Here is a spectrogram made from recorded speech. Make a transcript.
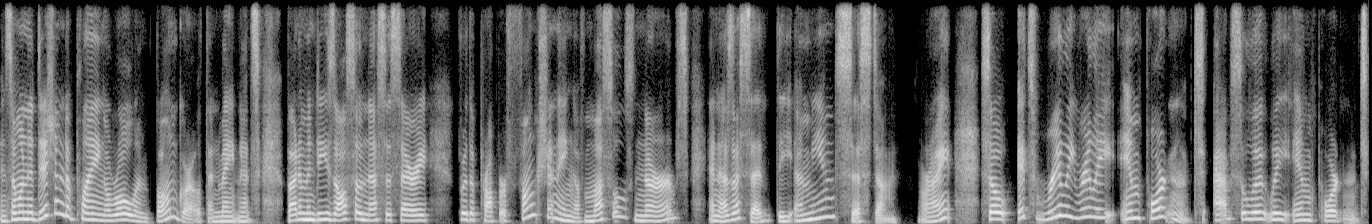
And so, in addition to playing a role in bone growth and maintenance, vitamin D is also necessary for the proper functioning of muscles, nerves, and as I said, the immune system. Right. So, it's really, really important, absolutely important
